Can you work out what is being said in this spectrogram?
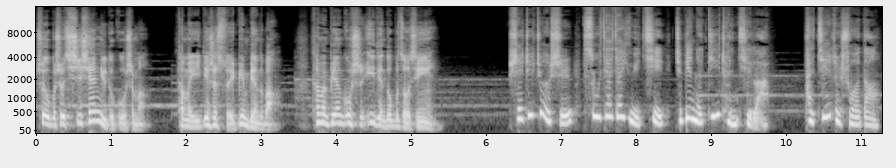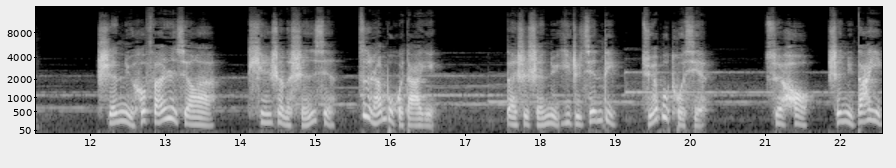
这不是七仙女的故事吗？他们一定是随便编的吧？他们编故事一点都不走心。”谁知这时苏佳佳语气却变得低沉起来，她接着说道：“神女和凡人相爱，天上的神仙自然不会答应。但是神女意志坚定，绝不妥协。最后，神女答应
